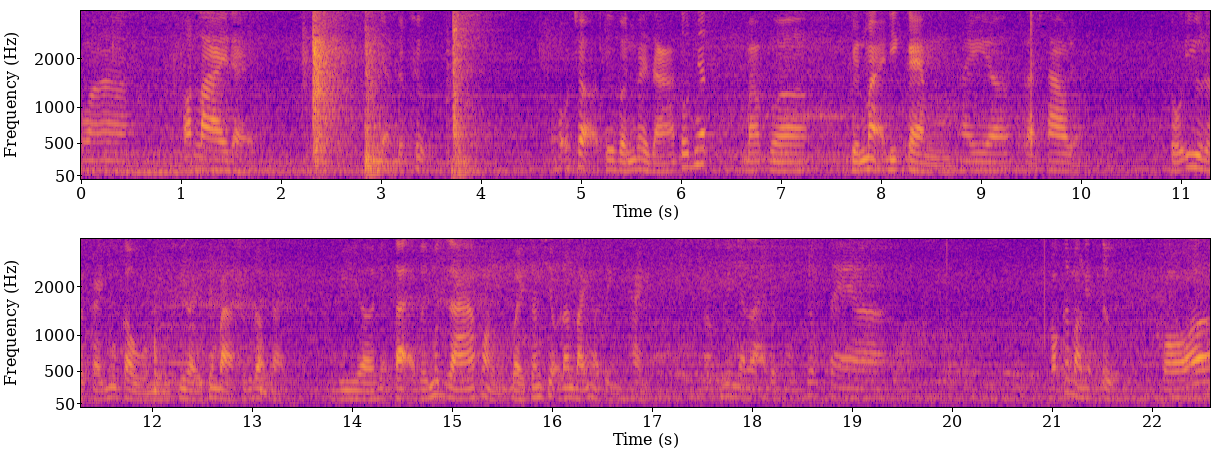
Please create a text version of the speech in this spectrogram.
qua hotline để nhận được sự hỗ trợ tư vấn về giá tốt nhất. Bao uh, khuyến mại đi kèm hay uh, làm sao để tối ưu được cái nhu cầu của mình khi lấy phiên bản số động này. Vì uh, hiện tại với mức giá khoảng 700 triệu lăn bánh ở tỉnh thành uh, nhận lại được một chiếc xe có cân bằng điện tử có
